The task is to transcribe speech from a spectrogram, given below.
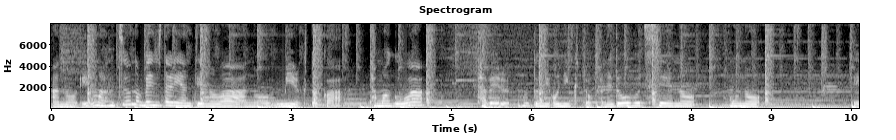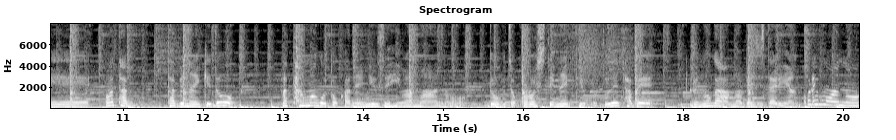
あの、まあ、普通のベジタリアンっていうのはあのミルクとか卵は食べる。本当にお肉とかね動物性のもの、えー、は食べないけど、まあ、卵とかね乳製品は、まあ、あの動物を殺してないっていうことで食べるのが、まあ、ベジタリアン。これもあの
